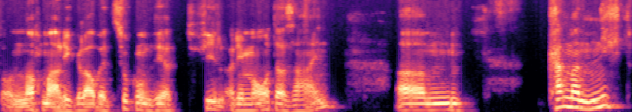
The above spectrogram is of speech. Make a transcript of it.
und nochmal, ich glaube, Zukunft wird viel remoter sein, ähm, kann man nicht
